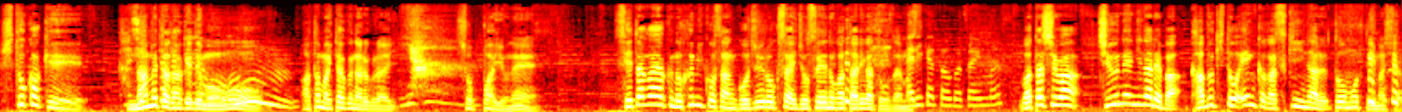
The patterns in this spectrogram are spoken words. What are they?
一かけ舐めただけでもも。ううん。頭痛くなるぐらいしょっぱいよね世田谷区の文子さん56歳女性の方ありがとうございーます。ありがとうございます。私は中年になれば歌舞伎と演歌が好きになると思っていました。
